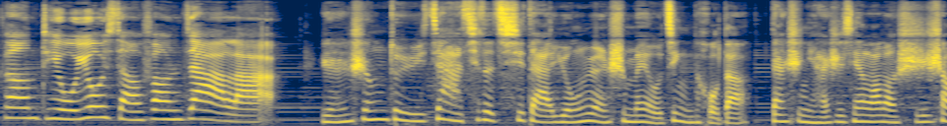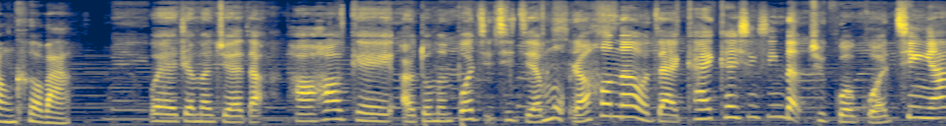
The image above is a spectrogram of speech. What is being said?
康体，我又想放假啦。人生对于假期的期待永远是没有尽头的，但是你还是先老老实实上课吧。我也这么觉得，好好给耳朵们播几期节目，然后呢，我再开开心心的去过国庆呀。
